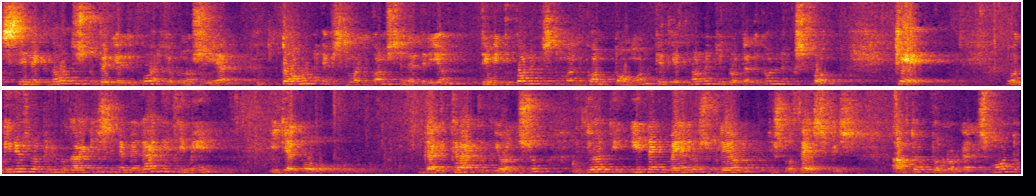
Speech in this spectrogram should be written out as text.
Συνεκδότης του περιοδικού Αρχαιογνωσία, τόμων επιστημονικών συνεδρίων, τιμητικών επιστημονικών τόμων και διεθνών εγκυκλοπαιδικών λεξικών. Και ο κύριος Λαπρινουδάκης είναι μεγάλη τιμή για το Γκαλικράτη Διόνυσο, διότι είναι μέλος πλέον της ΟΘΕΣΠης, αυτόν τον οργανισμό του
